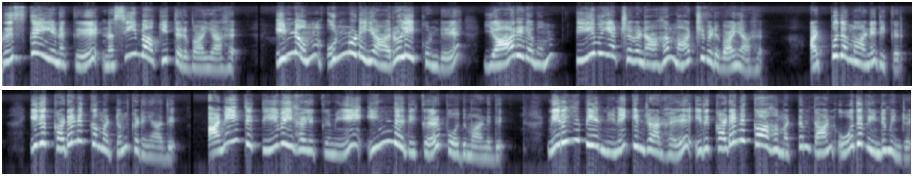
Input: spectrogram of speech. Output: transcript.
ரிஸ்கை எனக்கு நசீபாக்கி தருவாயாக. இன்னும் உன்னுடைய அருளை கொண்டு யாரிடமும் தேவையற்றவனாக மாற்றிவிடுவாயாக. அற்புதமான திகர். இது கடனுக்கு மட்டும் கிடையாது. அனைத்து தேவைகளுக்குமே இந்த திகர் போதுமானது. நிறைய பேர் நினைக்கின்றார்கள் இது கடனுக்காக மட்டும்தான் ஓத வேண்டும் என்று.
